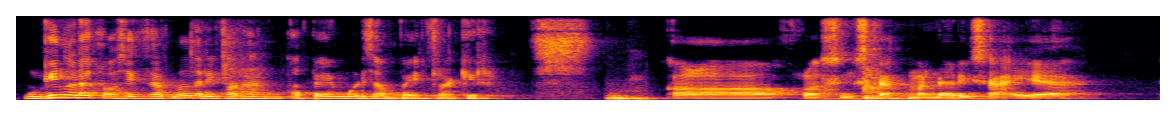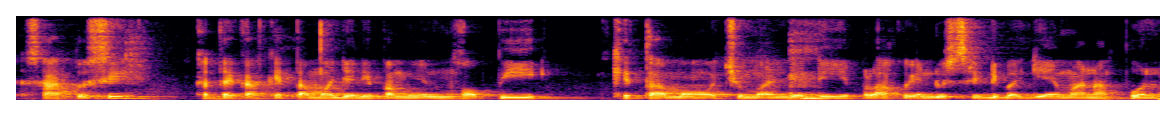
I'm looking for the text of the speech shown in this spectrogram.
Mungkin ada closing statement dari Farhan, apa yang mau disampaikan terakhir? Kalau closing statement dari saya satu sih ketika kita mau jadi peminum kopi, kita mau cuman jadi pelaku industri di bagian mana pun,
